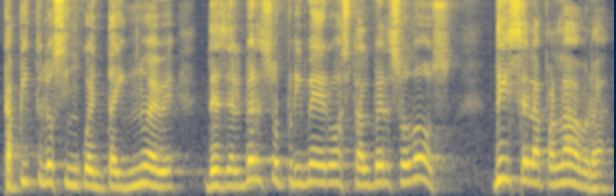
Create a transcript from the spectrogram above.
capítulo 59, desde el verso primero hasta el verso 2. Dice la palabra,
